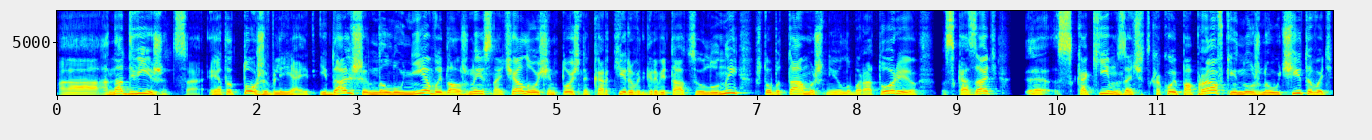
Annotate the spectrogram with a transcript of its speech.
А, она движется, это тоже влияет. И дальше на Луне вы должны сначала очень точно картировать гравитацию Луны, чтобы тамошнюю лабораторию сказать, Э, с каким, значит, с какой поправкой нужно учитывать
